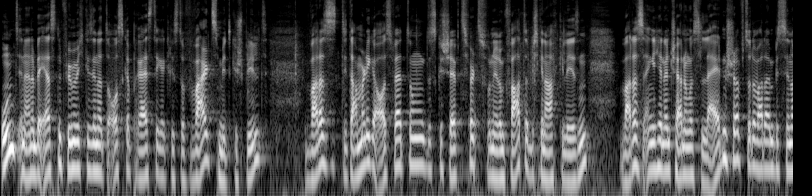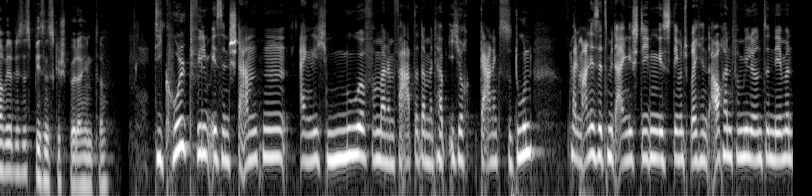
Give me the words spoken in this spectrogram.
Und in einem der ersten Filme, habe ich gesehen, hat der Oscar-Preisträger Christoph Walz mitgespielt. War das die damalige Auswertung des Geschäftsfelds von Ihrem Vater, habe ich nachgelesen. War das eigentlich eine Entscheidung aus Leidenschaft oder war da ein bisschen auch wieder dieses Business-Gespür dahinter? Die Kultfilm ist entstanden eigentlich nur von meinem Vater, damit habe ich auch gar nichts zu tun. Mein Mann ist jetzt mit eingestiegen, ist dementsprechend auch ein Familienunternehmen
